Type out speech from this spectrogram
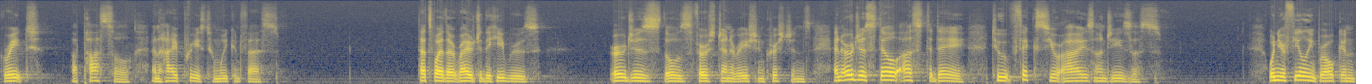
great apostle, and high priest whom we confess. That's why the writer to the Hebrews urges those first generation Christians and urges still us today to fix your eyes on Jesus. When you're feeling broken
